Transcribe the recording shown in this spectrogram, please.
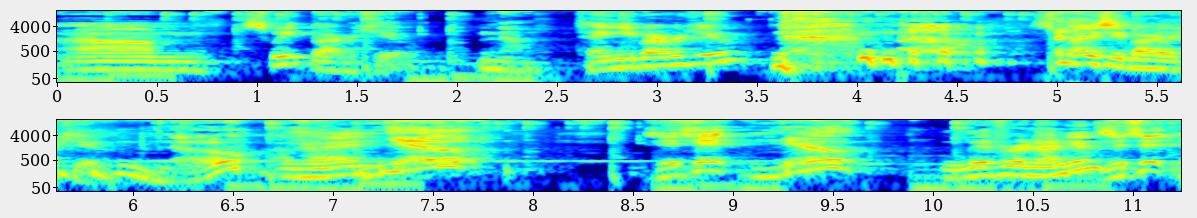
Um, sweet barbecue. No. Tangy barbecue. no. Spicy barbecue. No. Okay. No. Is this it? No. Liver and onions. Is this it?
